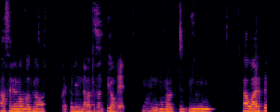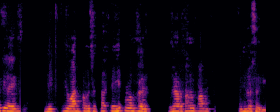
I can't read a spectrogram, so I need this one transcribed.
हा सिनेमा बघावा कलिंगाला क्रांती हवे की हा वारकरी आहे जे किती वार करू शकतात तेही पूर्ण करेल या अर्थानं काम दिवस आहे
